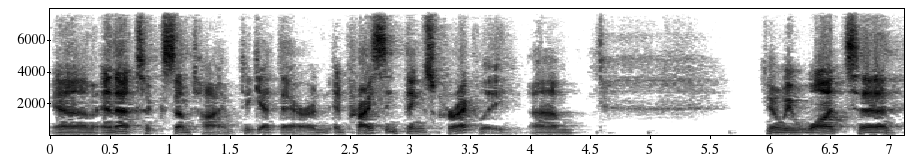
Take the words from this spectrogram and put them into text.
Um, and that took some time to get there. And, and pricing things correctly, um, you know, we want to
